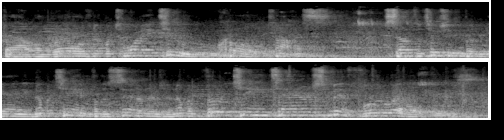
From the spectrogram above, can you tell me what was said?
Foul on the Rebels, number 22, Cole Thomas. Substitution for the game, number 10 for the Senators, and number 13, Tanner Smith for the Rebels.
